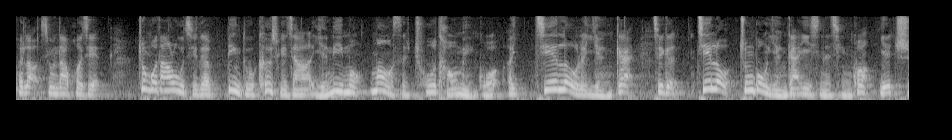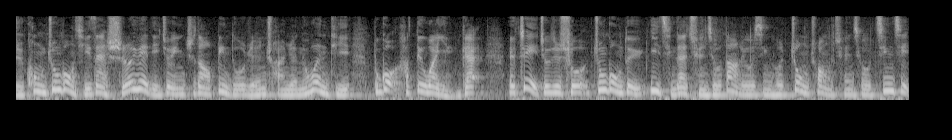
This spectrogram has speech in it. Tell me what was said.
回到新闻大破解。中国大陆籍的病毒科学家严立梦冒死出逃美国，而揭露了掩盖这个揭露中共掩盖疫情的情况，也指控中共其实在十二月底就已经知道病毒人传人的问题，不过他对外掩盖。而这也就是说，中共对于疫情在全球大流行和重创全球经济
